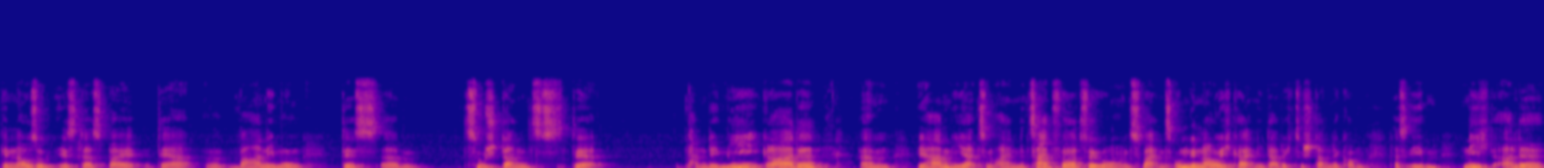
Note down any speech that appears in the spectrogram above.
genauso ist das bei der äh, Wahrnehmung des ähm, Zustands der Pandemie gerade. Ähm, wir haben hier zum einen eine Zeitverzögerung und zweitens Ungenauigkeiten, die dadurch zustande kommen, dass eben nicht alle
